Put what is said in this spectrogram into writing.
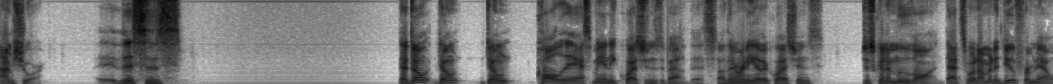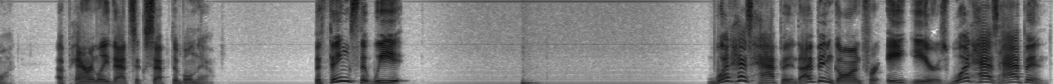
I'm sure. This is now. Don't don't don't call to ask me any questions about this. Are there any other questions? Just going to move on. That's what I'm going to do from now on. Apparently, that's acceptable now. The things that we what has happened? I've been gone for eight years. What has happened?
